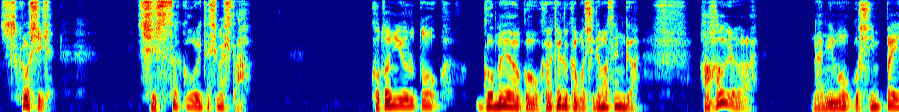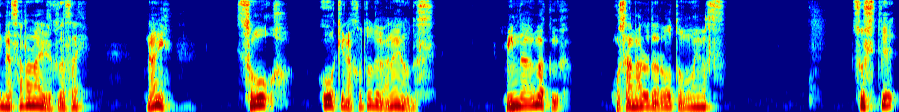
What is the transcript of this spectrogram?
少し失策をいたしました。ことによるとご迷惑をかけるかもしれませんが、母上は何もご心配なさらないでください。何？そう大きなことではないのです。みんなうまく収まるだろうと思います。そして、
